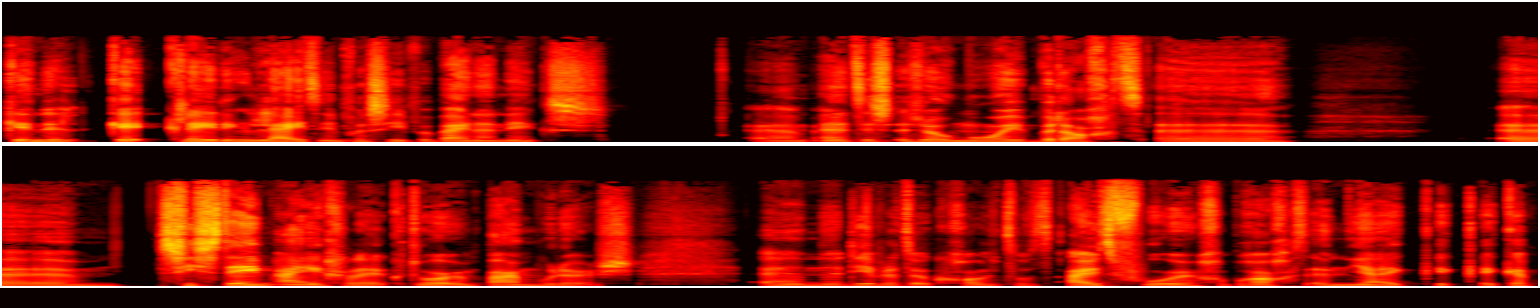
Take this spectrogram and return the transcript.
kinderkleding leidt in principe bijna niks. En het is zo mooi bedacht uh, systeem eigenlijk door een paar moeders. En uh, die hebben dat ook gewoon tot uitvoer gebracht. En ja, ik, ik, ik, heb,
